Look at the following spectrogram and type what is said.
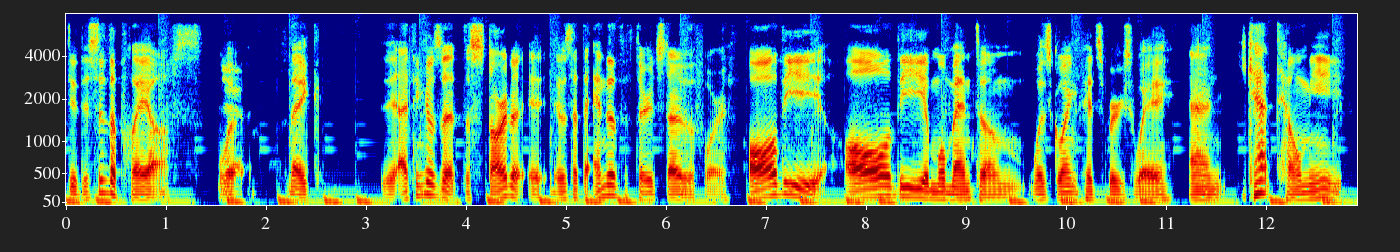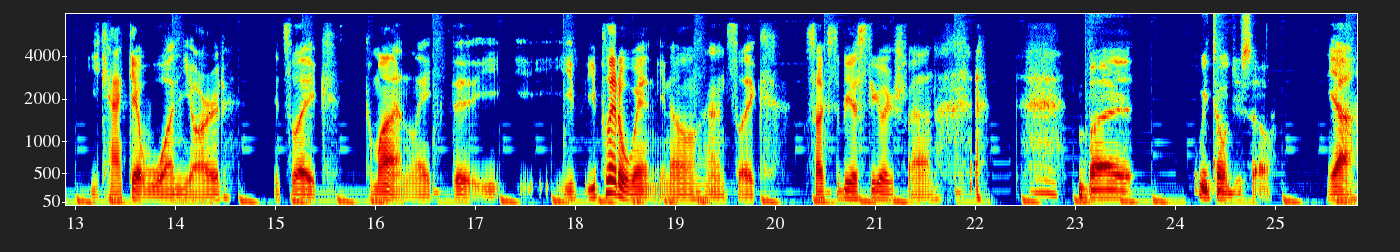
dude, this is the playoffs. What yeah. like I think it was at the start of it, it was at the end of the third, start of the fourth. All the all the momentum was going Pittsburgh's way and you can't tell me you can't get one yard. It's like, come on, like the you, you, you play to win, you know, and it's like sucks to be a Steelers fan. but we told you so. Yeah,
